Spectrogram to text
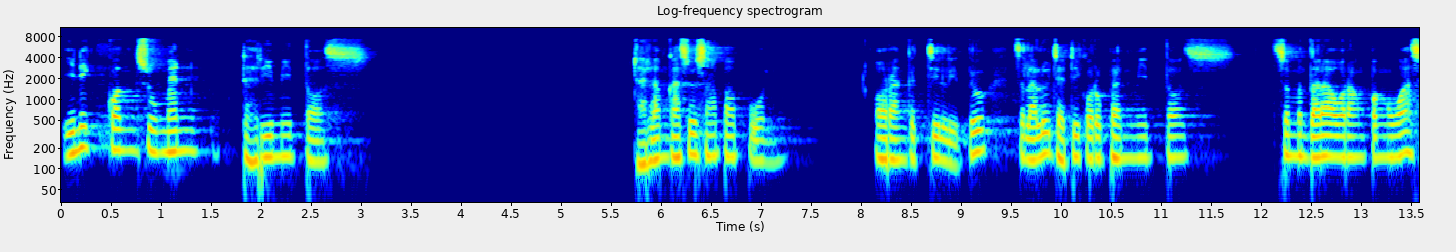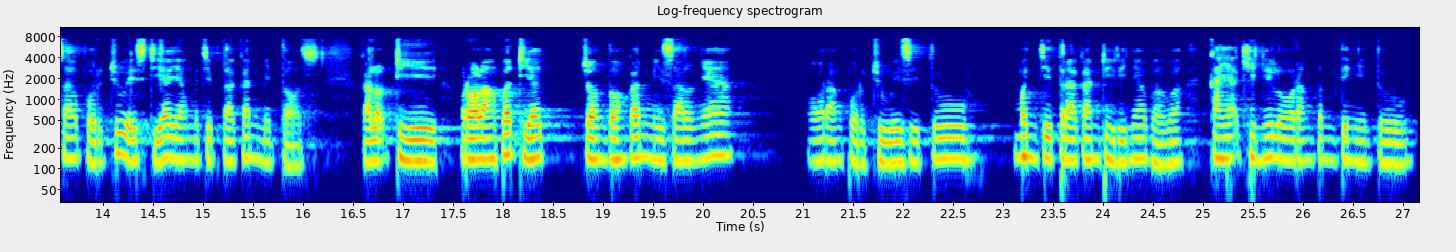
ini konsumen dari mitos. Dalam kasus apa pun, orang kecil itu selalu jadi korban mitos. Sementara orang penguasa borjuis dia yang menciptakan mitos. Kalau di Roland Barthes dia contohkan misalnya orang borjuis itu mencitrakan dirinya bahwa kayak gini loh orang penting itu,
